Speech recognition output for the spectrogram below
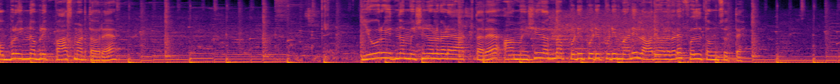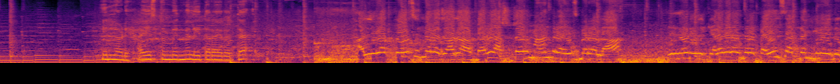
ಒಬ್ರು ಇನ್ನೊಬ್ರಿಗೆ ಪಾಸ್ ಮಾಡ್ತವ್ರೆ. ಇವರು ಇದನ್ನ ಮಿಷಿನ್ ಒಳಗಡೆ ಹಾಕ್ತಾರೆ. ಆ ಮಿಷಿನ್ ಅದನ್ನ ಪುಡಿ ಪುಡಿ ಪುಡಿ ಮಾಡಿ ಲಾರಿ ಒಳಗಡೆ ಫುಲ್ ತುಂಬಿಸುತ್ತೆ. ಇಲ್ಲಿ ನೋಡಿ, ಐಸ್ ತುಂಬಿದ ಮೇಲೆ ಈ ಥರ ಇರುತ್ತೆ. ಜಾಗ, ಬರೀ ಅಷ್ಟೊಂದು ಮಾತ್ರ ಐಸ್ ಬರಲ್ಲ. ಇಲ್ಲಿ ನೋಡಿ, ಇಲ್ಲಿ ಕೆಳಗಡೆ ಒಂಥರ ಟೈಲ್ಸ್ ಹಾಕ್ದಂಗಿದೆ ಇದು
